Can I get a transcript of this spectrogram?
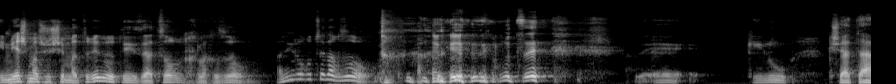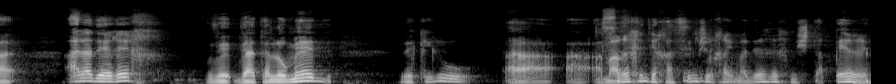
אם יש משהו שמטריד אותי, זה הצורך לחזור. אני לא רוצה לחזור. אני רוצה... אה, כאילו, כשאתה על הדרך ו- ואתה לומד, זה כאילו, המערכת יחסים שלך עם הדרך משתפרת,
